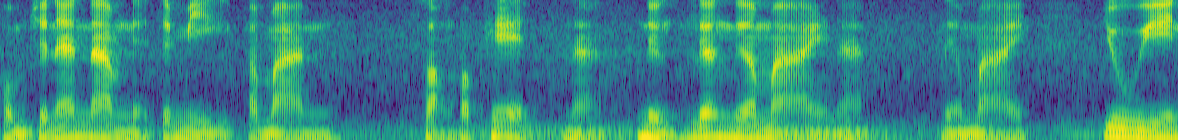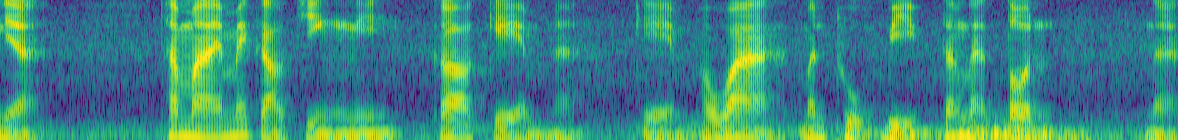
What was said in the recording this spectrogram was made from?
ผมจะแนะนำเนี่ยจะมีประมาณ 2 ประเภทนะหนึ่งเรื่องเนื้อไม้นะเนื้อไม้ UV เนี่ยถ้าไม้ไม่เก่าจริงนี่ก็เกมนะเกม เพราะว่ามันถูกบีบตั้งแต่ต้นนะ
